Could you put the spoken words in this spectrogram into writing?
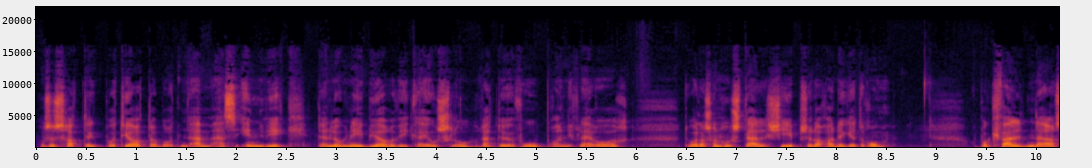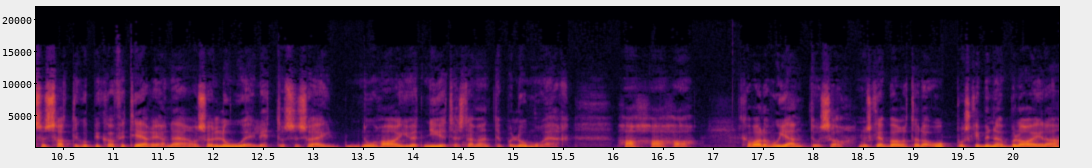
Og så satt jeg på teaterbåten MS Innvik. Den lå nede i Bjørvika i Oslo, rett overfor Operaen i flere år. Da var det sånn hostellskip, så da hadde jeg et rom. På kvelden der så satt jeg oppe i kafeteriaen der, og så lo jeg litt. Og så sa jeg nå har jeg jo et Nye testamentet på lomma her. Ha-ha-ha. Hva var det hun jenta sa? Nå skal jeg bare ta det opp og skal begynne å bla i det.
